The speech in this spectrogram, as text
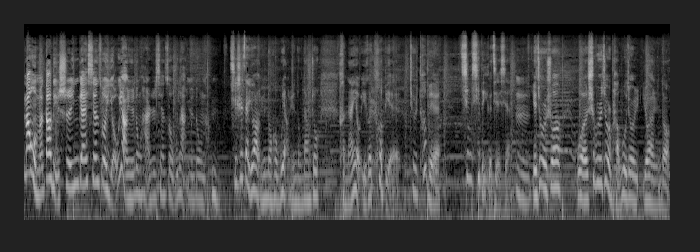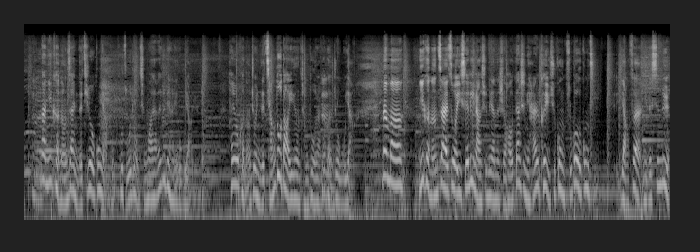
那我们到底是应该先做有氧运动还是先做无氧运动呢？嗯，其实，在有氧运动和无氧运动当中，很难有一个特别就是特别清晰的一个界限。嗯也就是说，我是不是就是跑步就是有氧运动？那你可能在你的肌肉供氧不不足这种情况下，它就变成一个无氧运动，很有可能就是你的强度到一定的程度上，它可能就是无氧。那么你可能在做一些力量训练的时候，但是你还是可以去供足够的供给养分，你的心率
